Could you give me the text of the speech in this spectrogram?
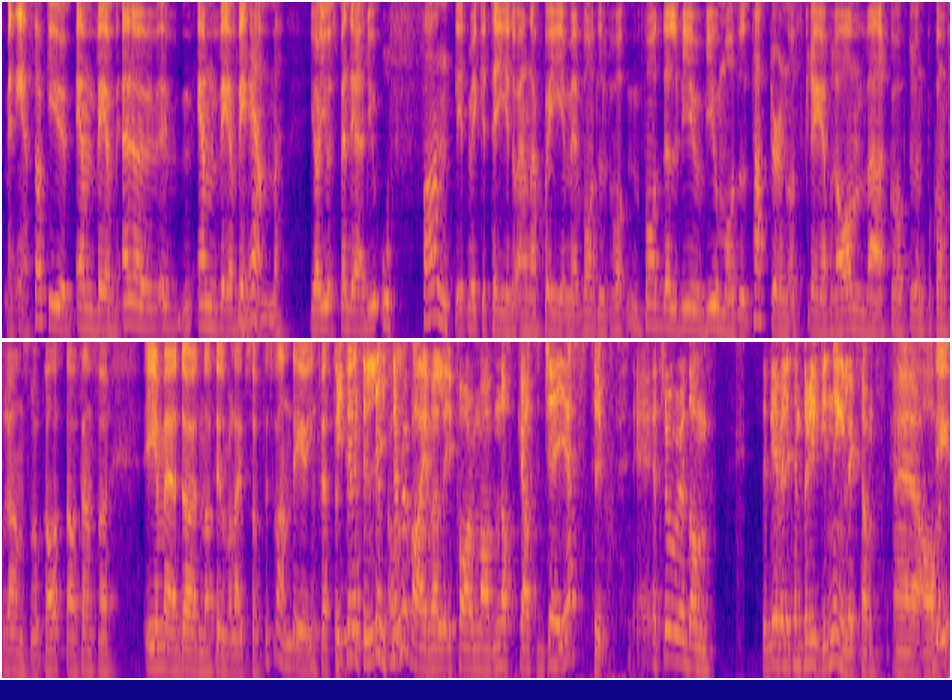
Men en sak är ju MVV, eller, eh, MVVM. Jag ju spenderade ju ofantligt mycket tid och energi med model, model View, View Model Pattern och skrev ramverk och åkte runt på konferenser och pratade och sen så i och med döden av Silverlight så försvann det intresset. Den inte lite revival i form av Knockout JS typ? Jag tror de... Det blev en liten bryggning liksom. Eh, av... Det,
